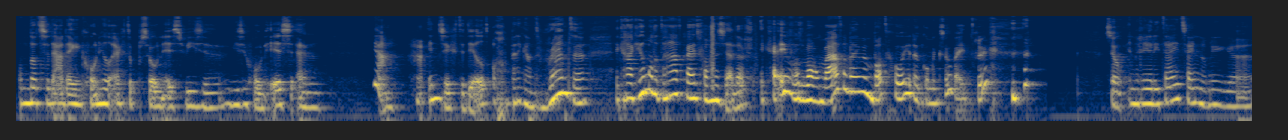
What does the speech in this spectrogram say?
omdat ze daar denk ik gewoon heel erg de persoon is wie ze, wie ze gewoon is. En ja, haar inzichten deelt. Och, ben ik aan het ranten. Ik raak helemaal de draad kwijt van mezelf. Ik ga even wat warm water bij mijn bad gooien. Dan kom ik zo bij je terug. zo, in de realiteit zijn er nu... Uh,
